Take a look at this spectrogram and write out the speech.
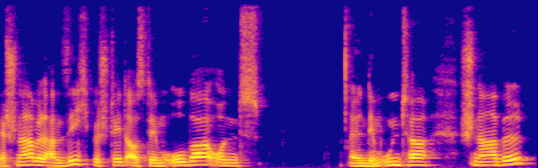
Der Schnabel an sich besteht aus dem Ober- und äh, dem Unterschnabel.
